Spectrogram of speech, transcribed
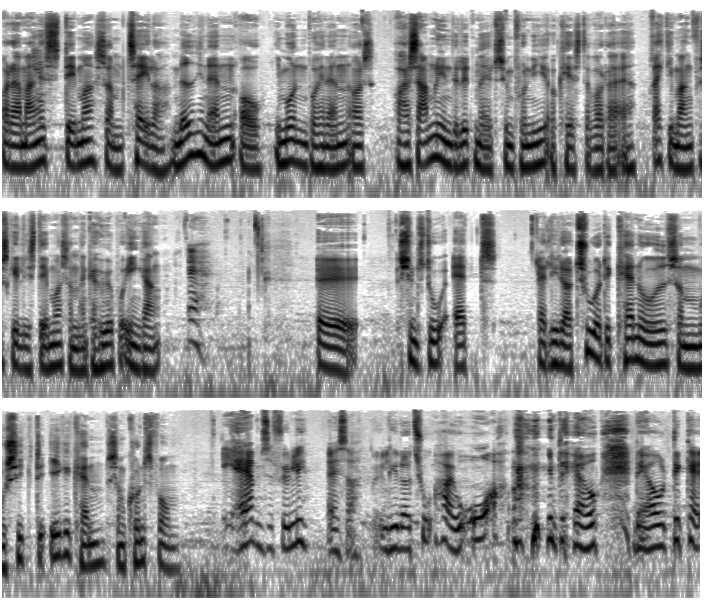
og der er mange stemmer, som taler med hinanden og i munden på hinanden også, og har sammenlignet det lidt med et symfoniorkester, hvor der er rigtig mange forskellige stemmer, som man kan høre på én gang. Ja. Øh, synes du, at, at litteratur det kan noget, som musik det ikke kan som kunstform? Ja, men selvfølgelig. Altså, litteratur har jo ord. det, er jo, det, er jo, det kan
